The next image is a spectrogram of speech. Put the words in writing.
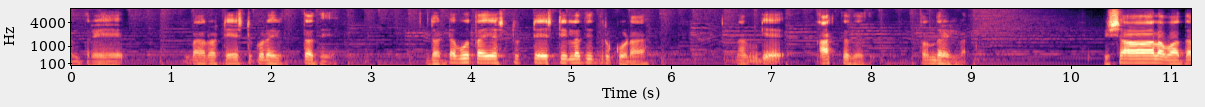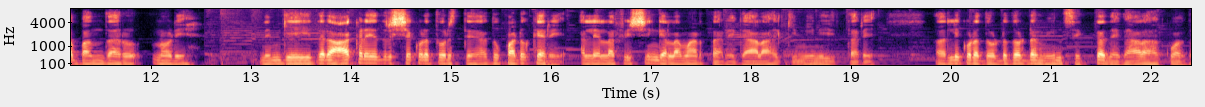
ಅಂದರೆ ಬಹಳ ಟೇಸ್ಟ್ ಕೂಡ ಇರ್ತದೆ. ದೊಡ್ಡ ಬೂತಾಯಿ ಅಷ್ಟು ಟೇಸ್ಟ್ ಇಲ್ಲದಿದ್ದರೂ ಕೂಡ ನಮಗೆ ಆಗ್ತದೆ ಅದು, ತೊಂದರೆ ಇಲ್ಲ. ವಿಶಾಲವಾದ ಬಂದರು ನೋಡಿ. ನಿಮಗೆ ಇದರ ಆ ಕಡೆಯ ದೃಶ್ಯ ಕೂಡ ತೋರಿಸ್ತೇವೆ ಅದು ಪಡುಕೆರೆ. ಅಲ್ಲೆಲ್ಲ ಫಿಶಿಂಗ್ ಎಲ್ಲ ಮಾಡ್ತಾರೆ. ಗಾಳ ಹಾಕಿ ಮೀನು ಹಿಡಿತಾರೆ. ಅಲ್ಲಿ ಕೂಡ ದೊಡ್ಡ ದೊಡ್ಡ ಮೀನು ಸಿಗ್ತದೆ ಗಾಳ ಹಾಕುವಾಗ.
